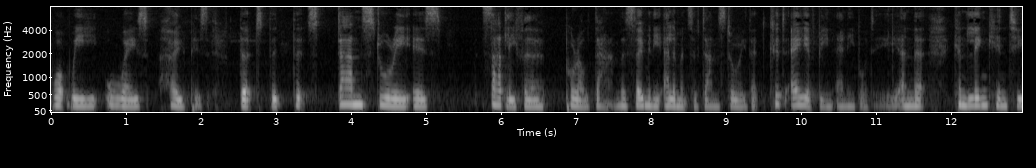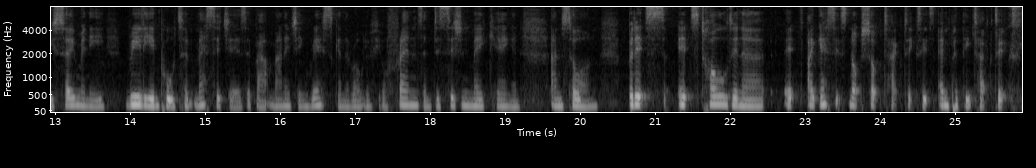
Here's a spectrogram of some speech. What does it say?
What we always hope is that that, that Dan's story is sadly for poor old Dan, there's so many elements of Dan's story that could A have been anybody and that can link into so many really important messages about managing risk and the role of your friends and decision making and, and so on. But it's it's told in a it, I guess it's not shock tactics; it's empathy tactics.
